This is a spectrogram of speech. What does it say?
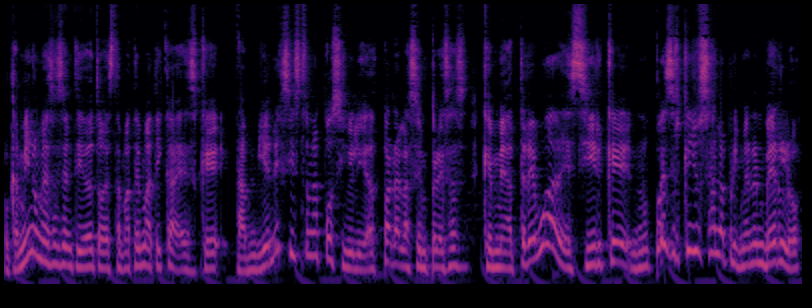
Lo que a mí no me hace sentido de toda esta matemática es que también existe una posibilidad para las empresas que me atrevo a decir que no puede ser que yo sea la primera en verlo.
